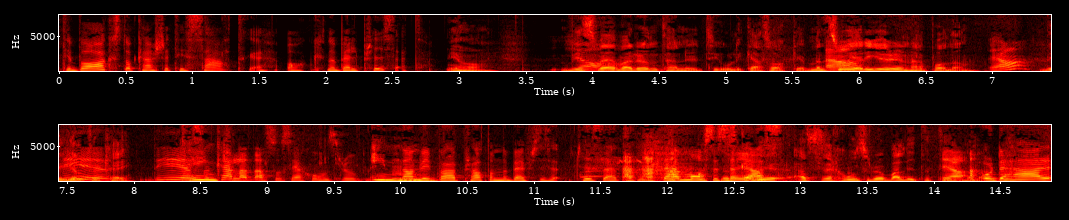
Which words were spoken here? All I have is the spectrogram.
Tillbaks då kanske till Sartre och Nobelpriset. Ja. Vi Ja. svävar runt här nu till olika saker, men så Ja. är det ju i den här podden. Ja, Det är helt okej. Det är Tänk- så kallad associationsrubbning. Innan vi bara pratar om Nobelpriset, priset, det här måste Nu ska sägas. vi associationsrubba lite till. Ja. Och det här,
